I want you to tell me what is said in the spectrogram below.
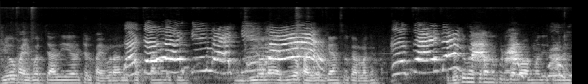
जिओ फायबरच्या आधी एअरटेल फायबर आलं तर चांगलं ते जिओला जिओ फायबर कॅन्सल करावं लागेल. भेटू मित्रांनो पुढच्या ब्लॉगमध्ये तोपर्यंत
